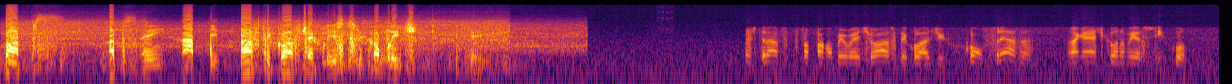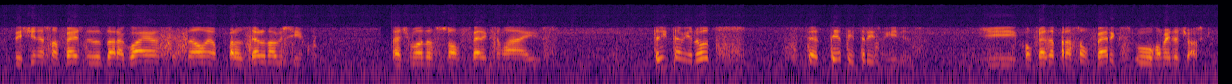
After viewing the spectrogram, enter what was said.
Flaps. Apps em app. After takeoff checklist complete. Ok. Os tráfego para romper o Bertiosta, decolagem com fresa, magnética 165, destino é São Félix do Araguaia, sessão é para o 095. Tá te manda São Félix mais 30 minutos, 73 milhas. De com fresa para São Félix, o Romero Tchosky.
